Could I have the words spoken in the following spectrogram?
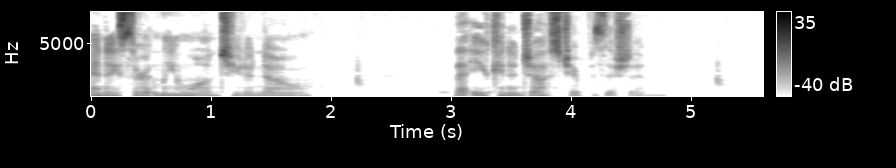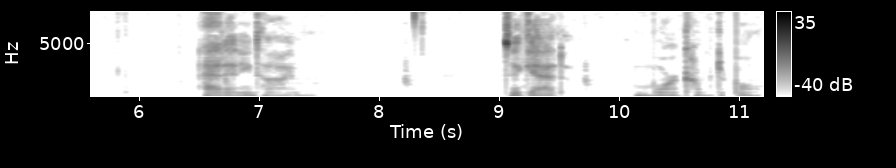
And I certainly want you to know that you can adjust your position at any time to get more comfortable.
